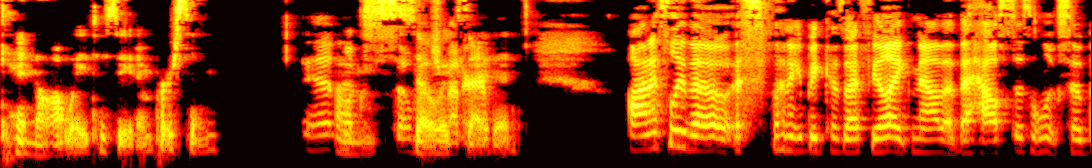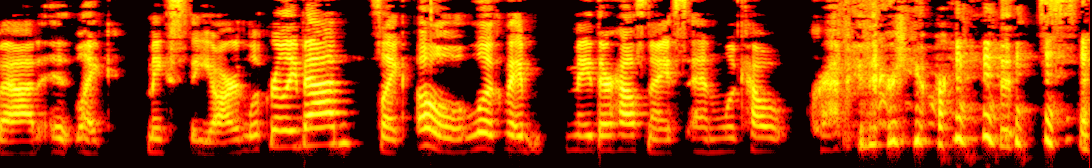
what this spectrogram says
cannot wait to see it in person. it I'm looks so, so, much better excited. Honestly, though, it's funny because I feel like now that the house doesn't look so bad, it like makes the yard look really bad. It's like, oh, look, they made their house nice, and look how crappy their yard is.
